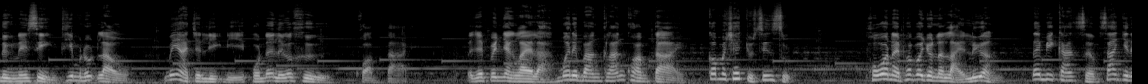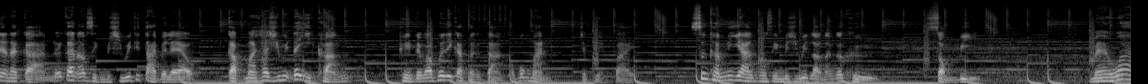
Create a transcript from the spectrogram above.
หนึ่งในสิ่งที่มนุษย์เราไม่อาจจะหลีกหนีพ้นได้เลยก็คือ ความตาย แต่จะเป็นอย่างไรล่ะ เมื่อในบางครั้งความตายก็ไม่ใช่จุดสิ้นสุด เพราะว่าในภาพยนตร์หลายเรื่อง ได้มีการเสริมสร้างจินตนาการด้วยการเอาสิ่งมีชีวิตที่ตายไปแล้ว กลับมาใช้ชีวิตได้อีกครั้ง เพียงแต่ว่าพฤติกรรมต่างๆ ของพวกมันจะเปลี่ยนไป ซึ่งคำนิยามของสิ่งมีชีวิตเหล่านั้นก็คือซอมบี้แม้ว่า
